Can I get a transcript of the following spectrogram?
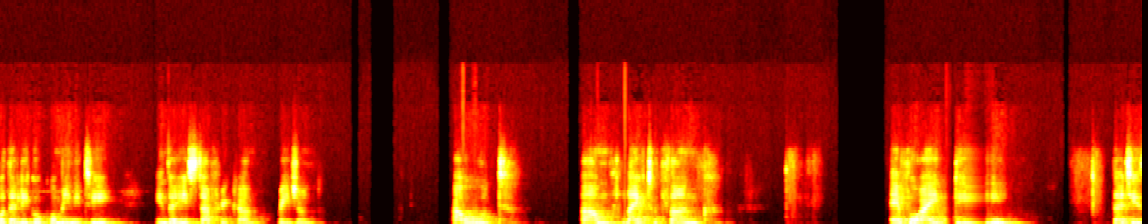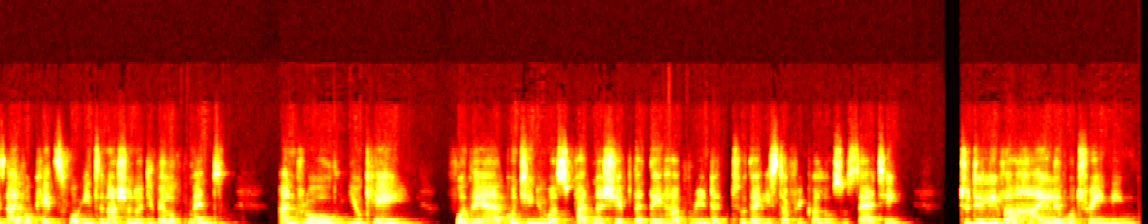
for the legal community in the East Africa region. I would um, like to thank A4ID, that is Advocates for International Development, and RoLE UK for their continuous partnership that they have rendered to the East Africa Law Society to deliver high level training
